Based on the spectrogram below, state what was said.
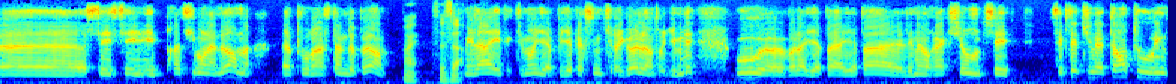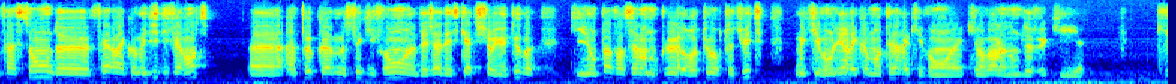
euh, c'est pratiquement la norme pour un stand-upper. Ouais, c'est ça. Mais là, effectivement, il y a, y a personne qui rigole entre guillemets, ou euh, voilà, il n'y a pas, il y a pas les mêmes réactions. Donc c'est, c'est peut-être une attente ou une façon de faire la comédie différente. Euh, un peu comme ceux qui font déjà des sketchs sur YouTube, qui n'ont pas forcément non plus le retour tout de suite, mais qui vont lire les commentaires et qui vont, qui vont voir le nombre de vues qui, qui.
